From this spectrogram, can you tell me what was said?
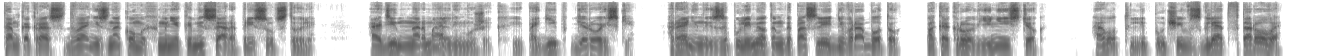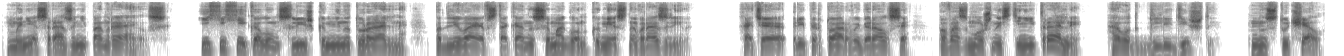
Там как раз два незнакомых мне комиссара присутствовали. Один нормальный мужик и погиб геройски. Раненый за пулеметом до последнего работал, пока кровью не истек. А вот липучий взгляд второго мне сразу не понравился. И хихикал он слишком ненатурально, подливая в стаканы самогонку местного разлива. Хотя репертуар выбирался по возможности нейтральный, а вот глядишь ты, настучал,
